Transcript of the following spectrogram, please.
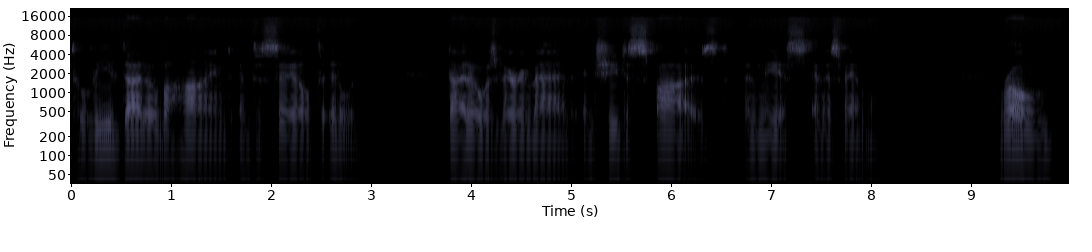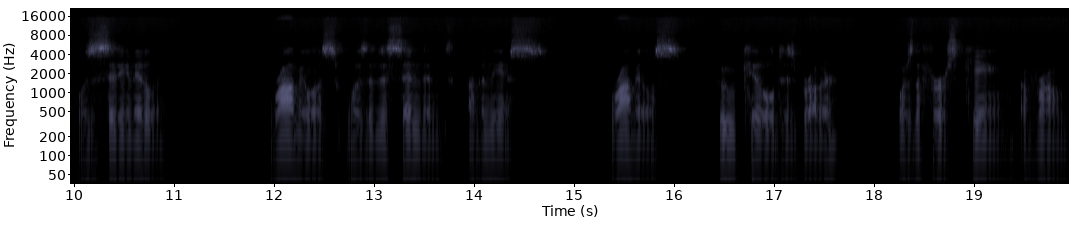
to leave Dido behind and to sail to Italy. Dido was very mad, and she despised Aeneas and his family. Rome was a city in Italy. Romulus was a descendant of Aeneas. Romulus, who killed his brother, was the first king of Rome.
